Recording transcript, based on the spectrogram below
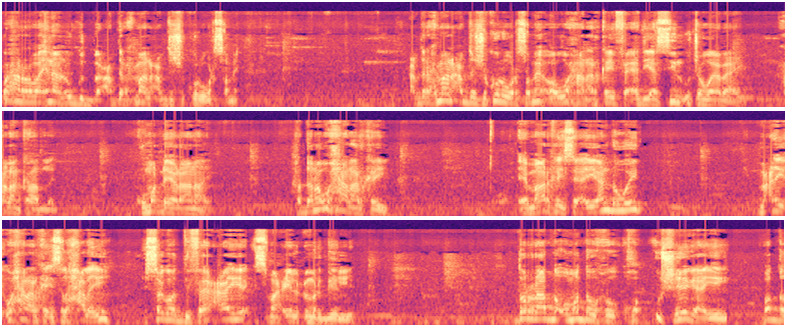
waxaan rabaa inaan u gudbo cabdiraxmaan cabdishakuur warsame cabdiraxmaan cabdishakuur warsame oo waxaan arkay fa'ad yaasiin u jawaabayo xalaan ka hadlay. Kuma dheeraanayo. Haddana waxaan arkay ma arkaysa ayaan dhoweyd. Macnii waxaan arkay isla xalay isagoo difaacaya ismaaciil cumar geelle doraadna ummadda wuxuu u sheegayey badda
